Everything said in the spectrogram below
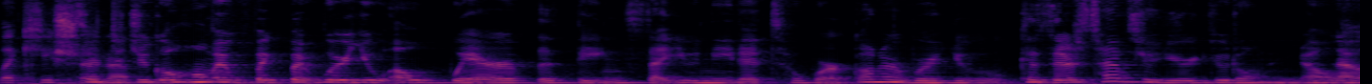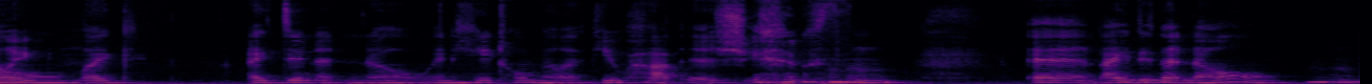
like he So did you go home and but, but were you aware of the things that you needed to work on, or were you? Because there's times where you you don't know. no, Like, like I didn't know, and he told me like you have issues, Mhm, and I didn't know. mhm,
